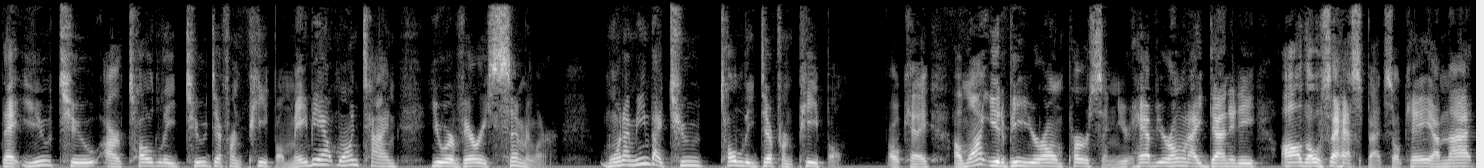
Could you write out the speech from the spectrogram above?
that you two are totally two different people? Maybe at one time you were very similar. What I mean by two totally different people, okay? I want you to be your own person. You have your own identity, all those aspects, okay? I'm not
